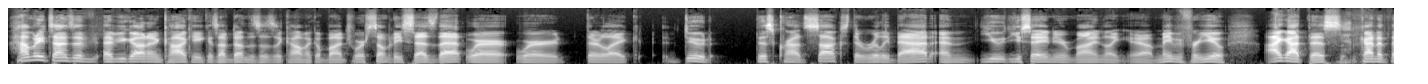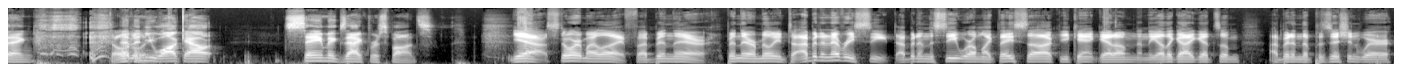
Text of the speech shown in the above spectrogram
How many times have, have you gone in cocky? Because I've done this as a comic a bunch, where somebody says that, where where they're like, "Dude, this crowd sucks. They're really bad," and you you say in your mind like, "Yeah, maybe for you, I got this kind of thing," totally. and then you walk out, same exact response. Yeah, story of my life. I've been there. Been there a million times. I've been in every seat. I've been in the seat where I'm like, they suck. You can't get them. And the other guy gets them. I've been in the position where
